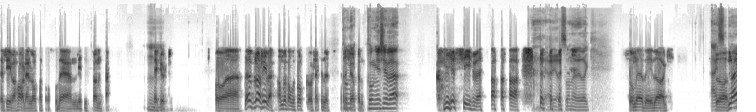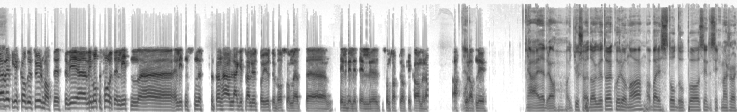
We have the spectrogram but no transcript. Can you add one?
den skiva har den låta på, så det er en liten fun fact. Mm. Det er kult. Og uh, det er en bra skive. Anbefaler folk å sjekke den ut. Den. Kongeskive. Kongeskive! Ja, ja, sånn er det i dag. sånn er det i dag. Så, så- nei, jeg vet ikke hva du tror, Mattis. Vi, vi måtte få ut en liten, uh, en liten snutt. Den her legges vel ut på YouTube også med et uh, tilbilde til som sagt noe kamera. Akkurat nå. Nei, det er bra. Jeg Har ikke dusja i dag, vet du. Korona har bare stått opp og syntes ikke meg sjøl.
